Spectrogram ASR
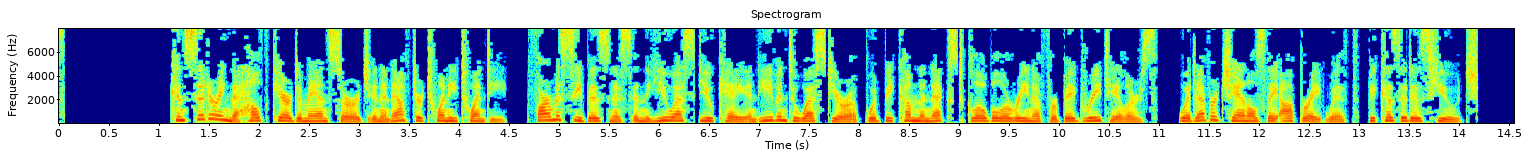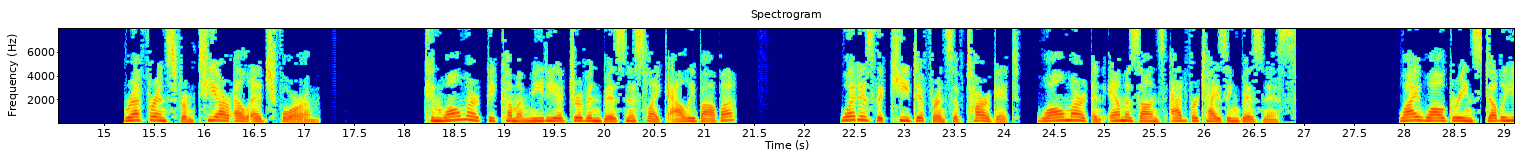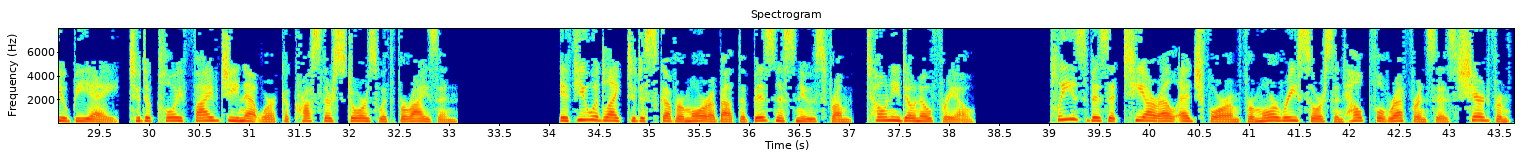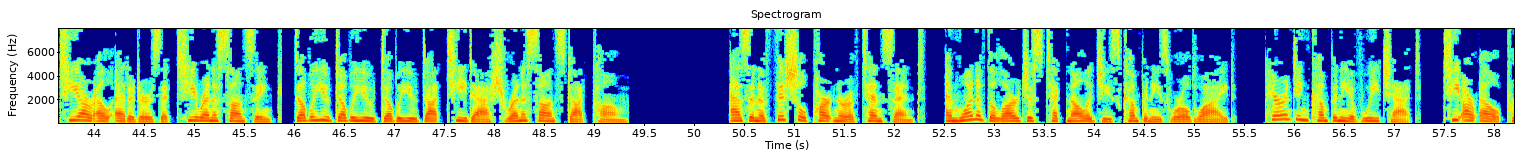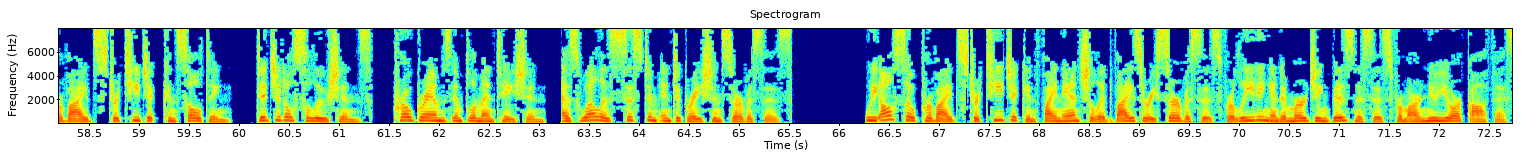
Considering the healthcare demand surge in and after 2020, pharmacy business in the US, UK and even to West Europe would become the next global arena for big retailers, whatever channels they operate with, because it is huge. Reference from TRL Edge Forum. Can Walmart become a media-driven business like Alibaba? What is the key difference of Target, Walmart and Amazon's advertising business? Why Walgreens WBA, to deploy 5G network across their stores with Verizon. If you would like to discover more about the business news from Tony Donofrio, please visit TRL Edge Forum for more resource and helpful references shared from TRL editors at T-Renaissance Inc., www.t-renaissance.com. As an official partner of Tencent, and one of the largest technologies companies worldwide, parenting company of WeChat, TRL provides strategic consulting, digital solutions, programs implementation, as well as system integration services. We also provide strategic and financial advisory services for leading and emerging businesses from our New York office.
